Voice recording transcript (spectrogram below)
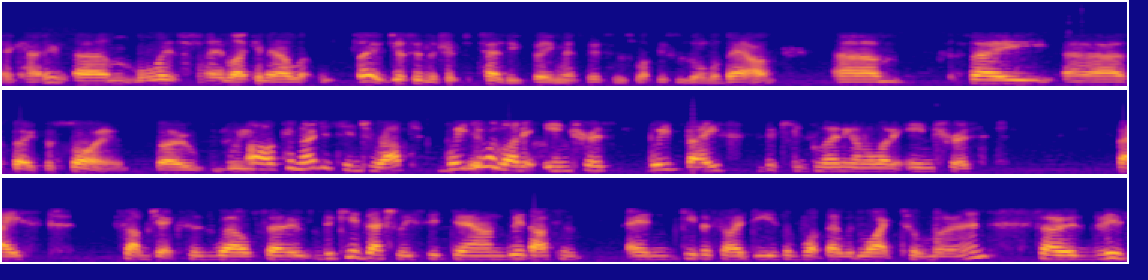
Okay. Um, well, let's say, like in our, say, just in the trip to Tassie, being that this is what this is all about. Um, say, uh, say for science. So we. Oh, can I just interrupt? We yeah. do a lot of interest. We base the kids' learning on a lot of interest-based subjects as well. So the kids actually sit down with us and and give us ideas of what they would like to learn. So this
